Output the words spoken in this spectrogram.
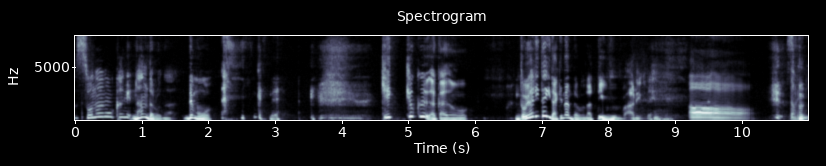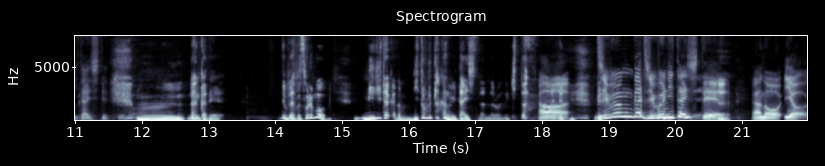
そのおかげ、なんだろうな。でも、なんかね、結局、なんかあの、どやりたいだけなんだろうなっていう部分はあるよね。ああ 誰に対してうん、なんかね、でもやっぱそれも、ミニタカ、多分リトルタカノに対してなんだろうね、きっと。ああ自分が自分に対して、あのいや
